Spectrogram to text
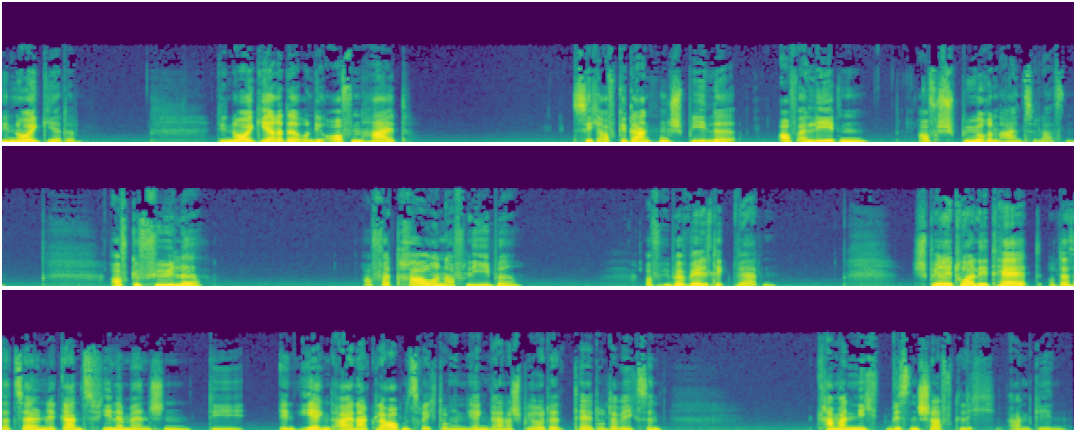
Die Neugierde. Die Neugierde und die Offenheit, sich auf Gedankenspiele, auf Erleben, auf Spüren einzulassen. Auf Gefühle, auf Vertrauen, auf Liebe, auf überwältigt werden. Spiritualität, und das erzählen mir ganz viele Menschen, die in irgendeiner Glaubensrichtung, in irgendeiner Spiritualität unterwegs sind, kann man nicht wissenschaftlich angehen.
